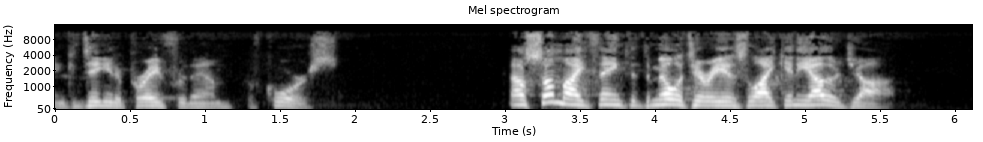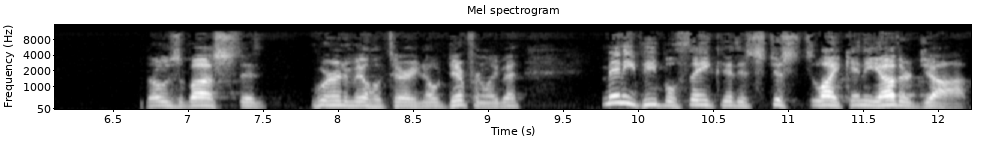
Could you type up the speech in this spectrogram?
and continue to pray for them, of course. Now, some might think that the military is like any other job. Those of us that were in the military know differently, but many people think that it's just like any other job.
